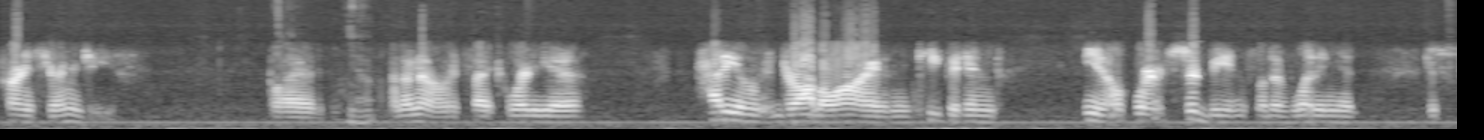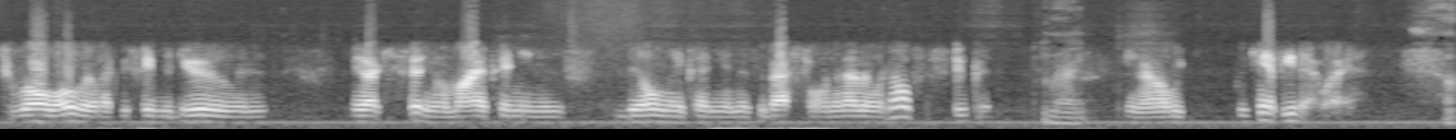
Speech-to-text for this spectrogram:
harness your energies. But Yep. I don't know. It's like where do you, how do you draw the line and keep it in, you know, where it should be instead of letting it just roll over like we seem to do. And you know, like you said, you know, my opinion is the only opinion is the best one, and everyone else is stupid. Right. You know, we we can't be that way. Yeah,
